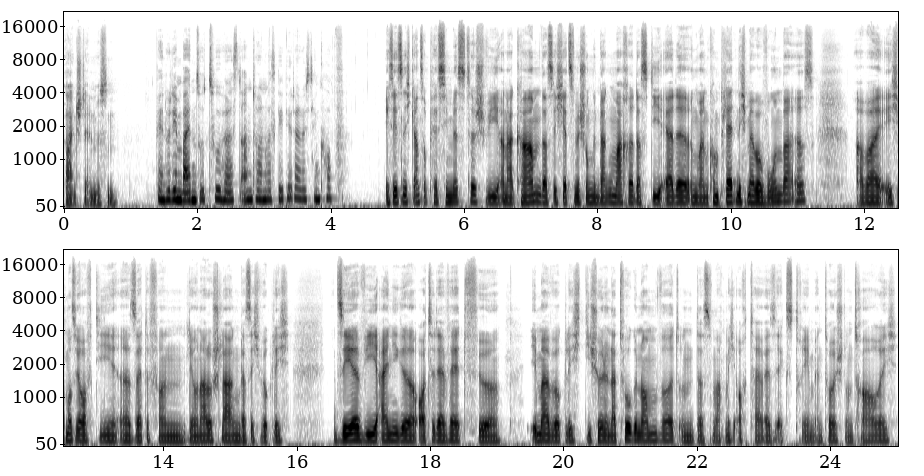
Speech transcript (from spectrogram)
einstellen müssen. Wenn du den beiden so zuhörst, Anton, was geht dir da durch den Kopf? Ich sehe es nicht ganz so pessimistisch wie Anna Kam, dass ich jetzt mir schon Gedanken mache, dass die Erde irgendwann komplett nicht mehr bewohnbar ist. Aber ich muss mich auch auf die äh, Seite von Leonardo schlagen, dass ich wirklich sehe, wie einige Orte der Welt für immer wirklich die schöne Natur genommen wird und das macht mich auch teilweise extrem enttäuscht und traurig.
